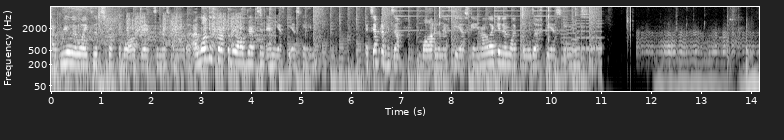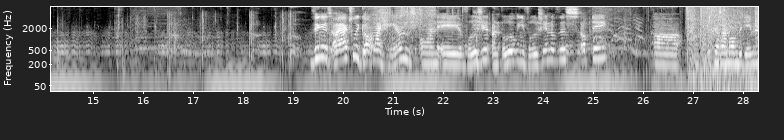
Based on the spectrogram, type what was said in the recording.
I really like the destructible objects in this mod. I love destructible objects in any FPS game. Except if it's a modern FPS game. I like it in like old FPS games. thing is, I actually got my hands on a version, an early version of this update. Uh, because I'm on the Gaming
